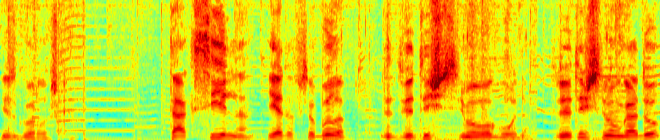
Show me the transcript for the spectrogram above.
из горлышка. Так сильно. И это все было до 2007 года. В 2007 году,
